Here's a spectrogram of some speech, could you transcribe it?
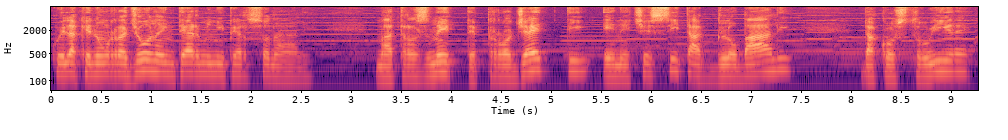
quella che non ragiona in termini personali, ma trasmette progetti e necessità globali da costruire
